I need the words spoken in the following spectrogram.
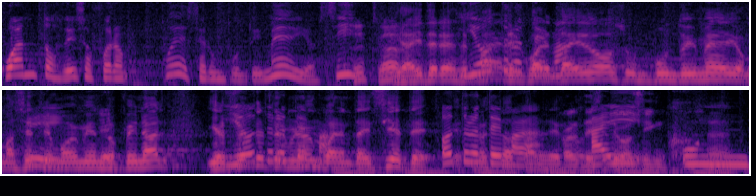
¿cuántos de esos fueron? Puede ser un punto y medio, sí. Sí, claro. Y ahí tenés Y el 42, un punto y medio, más Sí. este movimiento Sí. final. Y el Y frente terminó en tema. 47. Otro no tema, hay 47,5. un,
